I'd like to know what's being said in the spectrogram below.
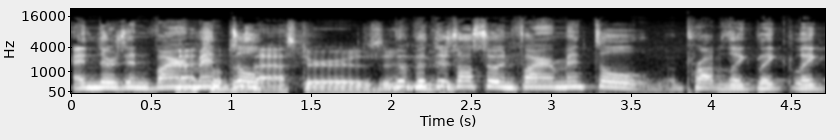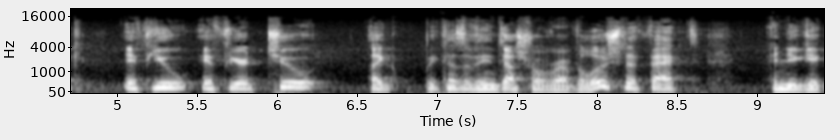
and there's Natural environmental disasters. no, but there's also environmental problems like like like if you if you're too like because of the industrial revolution effect and you get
